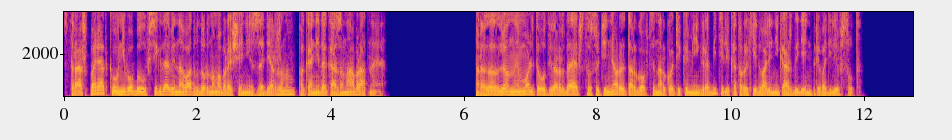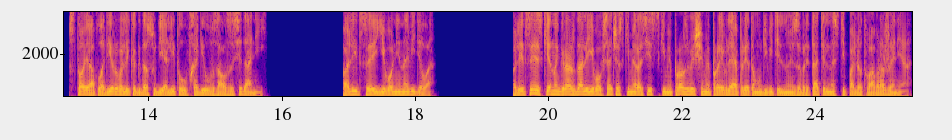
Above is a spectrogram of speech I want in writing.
Страж порядка у него был всегда виноват в дурном обращении с задержанным, пока не доказано обратное. Разозленный Мольто утверждает, что сутенеры, торговцы наркотиками и грабители, которых едва ли не каждый день приводили в суд, стоя аплодировали, когда судья Литл входил в зал заседаний. Полиция его ненавидела. Полицейские награждали его всяческими расистскими прозвищами, проявляя при этом удивительную изобретательность и полет воображения.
